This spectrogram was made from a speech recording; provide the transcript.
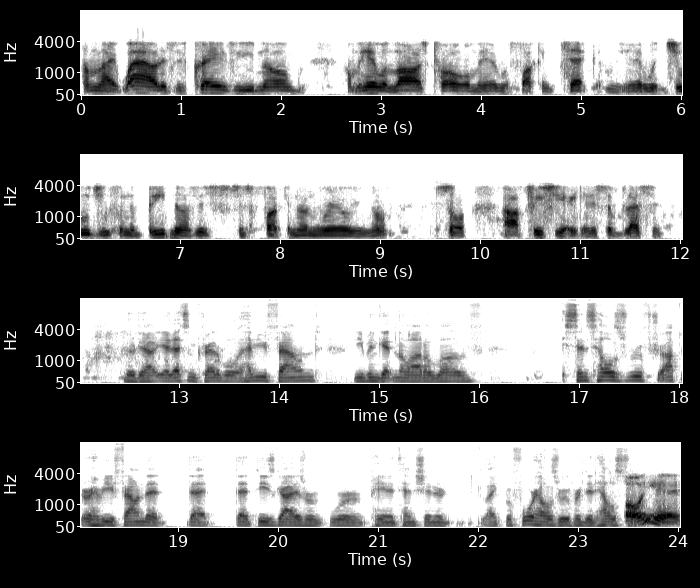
I'm like, wow, this is crazy, you know I'm here with Large Pro. I'm here with fucking Tech. I'm here with Juju from the Beat Beatnuts. It's just fucking unreal, you know. So I appreciate it. It's a blessing. No doubt. Yeah, that's incredible. Have you found you've been getting a lot of love since Hell's Roof dropped, or have you found that that that these guys were were paying attention, or like before Hell's Roof, or did Hell's? Oh yeah,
